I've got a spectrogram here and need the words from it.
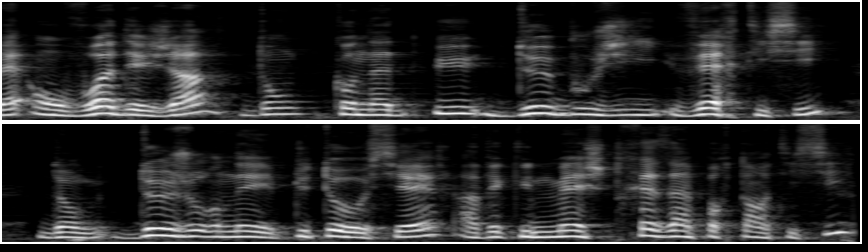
ben, on voit déjà donc qu'on a eu deux bougies vertes ici donc deux journées plutôt haussières avec une mèche très importante ici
